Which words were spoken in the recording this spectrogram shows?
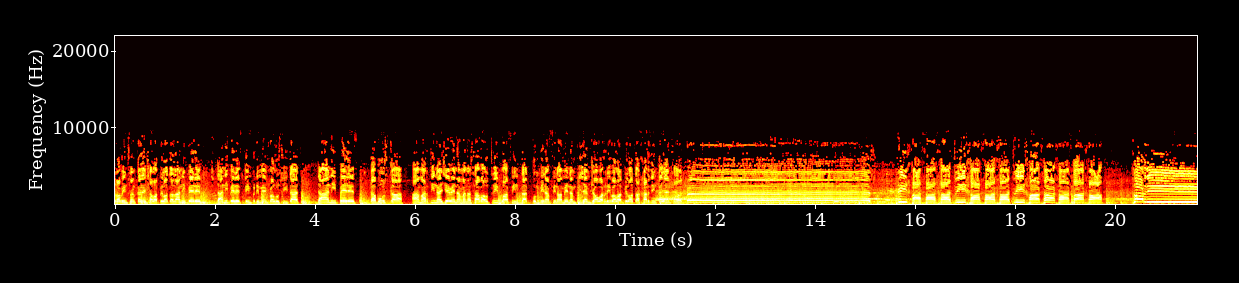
Robinson que deixa la pilota Dani Pérez, Dani Pérez que imprimeix velocitat, Dani Pérez que busca a Martina Geven, amenaçava el triple, ha fintat, combina finalment amb Guillem Jou, arriba la pilota, Harding que llança de 3! Tri ha ha ha, tri ha ha ha, tri ha ha ha ha ha. Harding,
